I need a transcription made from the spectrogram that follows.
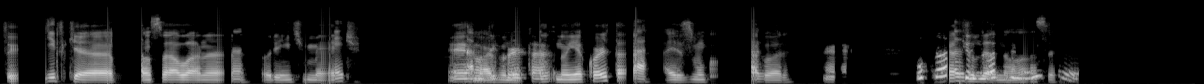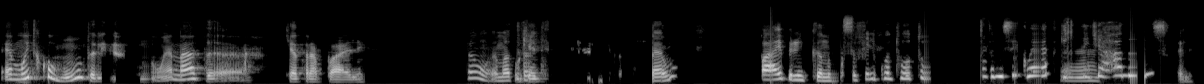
Acredito que ia lançar lá na Oriente Médio. É, não não, ia cortar. Aí eles vão cortar agora. O pior é que Julia, é nossa. muito- é muito comum, tá ligado? Não é nada que atrapalhe. Então, é uma O que é pai brincando com seu filho enquanto o outro anda bicicleta. O que, que É. tem de errado nisso, velho?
